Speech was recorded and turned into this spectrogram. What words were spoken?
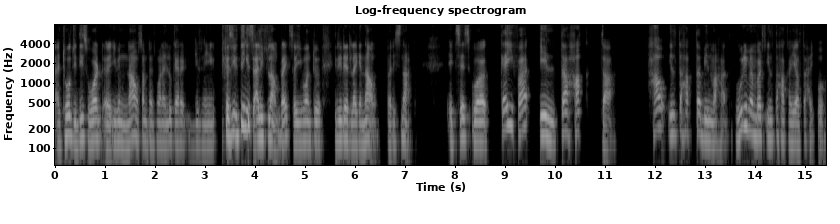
I told you this word uh, even now sometimes when I look at it, it gives me because you think it's alif lam right so you want to read it like a noun but it's not it says وكيف التحقت how iltahakta bil mahad? Who remembers iltahaka yaltahiku?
